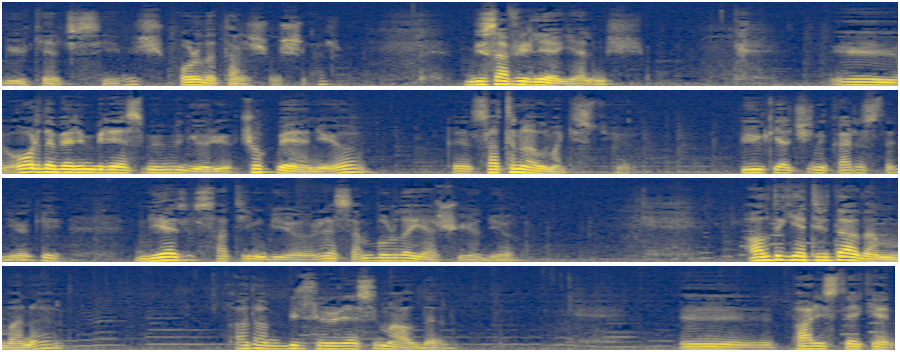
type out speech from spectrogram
büyükelçisiymiş. Orada tanışmışlar. Misafirliğe gelmiş. Ee, orada benim bir resmimi görüyor. Çok beğeniyor. Ee, satın almak istiyor. Büyükelçinin karısı da diyor ki niye satayım diyor. Ressam burada yaşıyor diyor. Aldı getirdi adamı bana. Adam bir sürü resim aldı. Ee, Paris'teyken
